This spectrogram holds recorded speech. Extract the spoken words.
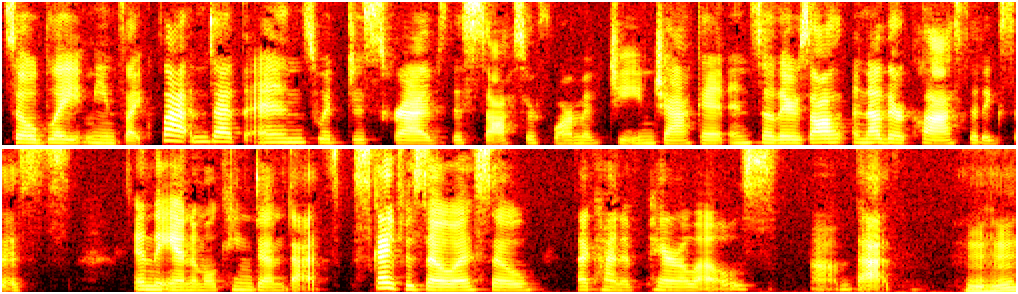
So oblate means like flattened at the ends, which describes this saucer form of jean jacket. And so there's another class that exists in the animal kingdom that's Scyphozoa. So that kind of parallels um, that. Mm-hmm.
